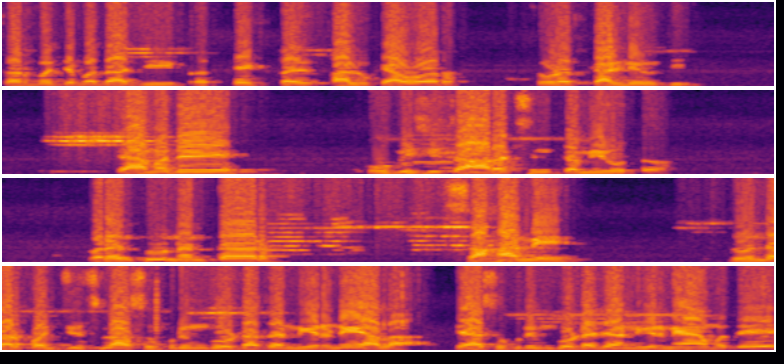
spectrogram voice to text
सरपंच पदाची प्रत्येक तालुक्यावर सोडत काढली होती. त्यामध्ये ओबीसीचं आरक्षण कमी होतं. परंतु नंतर सहा मे दोन हजार पंचवीसला सुप्रीम कोर्टाचा निर्णय आला. त्या सुप्रीम कोर्टाच्या निर्णयामध्ये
